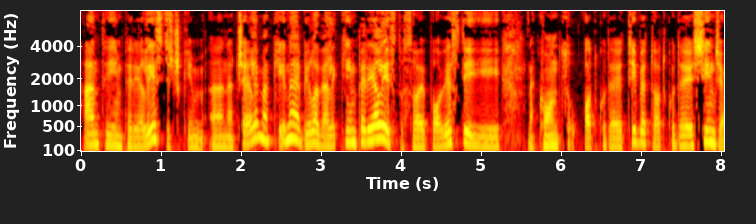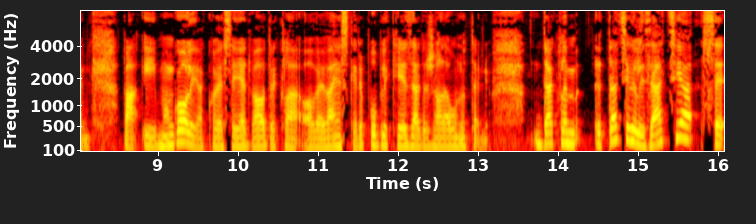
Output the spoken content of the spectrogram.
antiimperialističkim e, načelima, Kina je bila veliki imperialist u svojoj povijesti i na koncu otkuda je Tibet, otkuda je Xinjiang, pa i Mongolija koja se jedva odrekla ove vanjske republike je zadržala unutarnju. Dakle, ta civilizacija se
